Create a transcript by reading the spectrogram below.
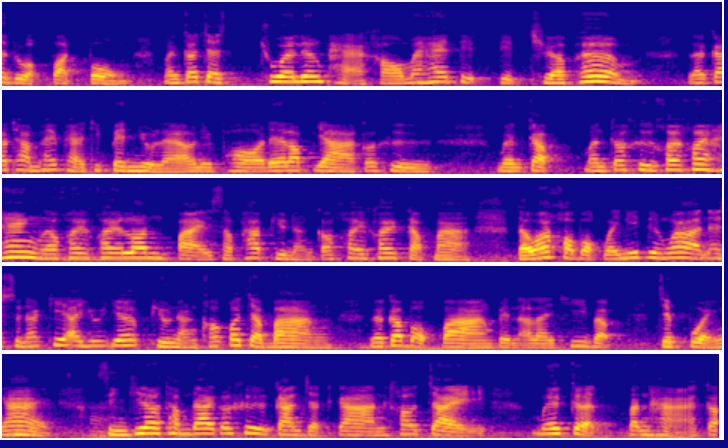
สะดวกปลอดโปร่ง มันก็จะช่วยเรื่องแผลเขาไม่ให้ติดติดเชื้อเพิ่ม แล้วก็ทำให้แผลที่เป็นอยู่แล้วนี่พอได้รับยาก็คือ เหมือนกับมันก็คือค่อยๆ แห้งแล้วค่อยๆล่อนไป สภาพผิวหนังก็ค่อย ๆ กลับมา แต่ว่าขอบอกไว้นิดนึงว่าในสุนัขที่อายุเยอะผิวหนังเขาก็จะบาง แล้วก็บอบบางเป็นอะไรที่แบบเจ็บป่วยง่าย สิ่งที่เราทำได้ก็คือการจัดการเข้าใจเมื่อเกิดปัญหาก็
